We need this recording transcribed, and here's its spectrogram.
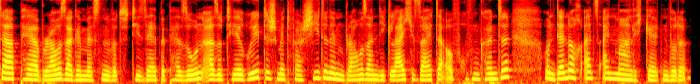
da per Browser gemessen wird, dieselbe Person also theoretisch mit verschiedenen Browsern die gleiche Seite aufrufen könnte und dennoch als einmalig gelten würde.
